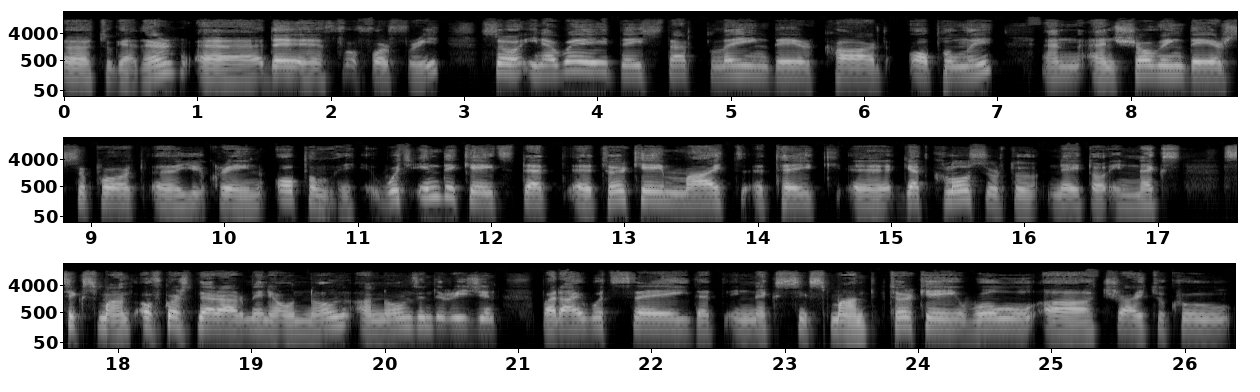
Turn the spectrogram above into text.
uh, together uh, they, for free. So in a way, they start playing their card openly and, and showing their support uh, Ukraine openly, which indicates that uh, Turkey might uh, take uh, get closer to NATO in next six months. Of course, there are many unknown unknowns in the region, but I would say that in next six months, Turkey will uh, try to cool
